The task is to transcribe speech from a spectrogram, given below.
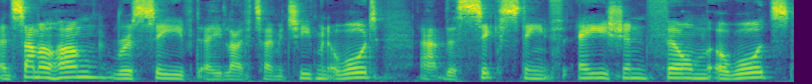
and Sammo Hung received a Lifetime Achievement Award at the 16th Asian Film Awards.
